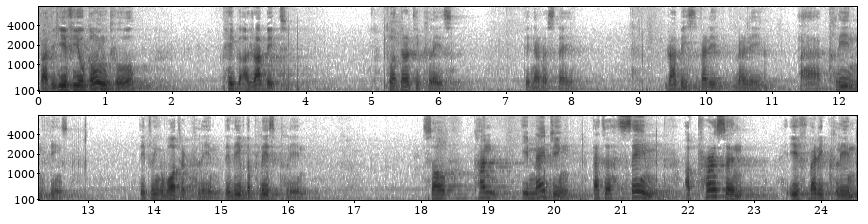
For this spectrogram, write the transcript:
But if you're going to take a rabbit to a dirty place, they never stay. Rabbits very, very uh, clean things. They drink water clean. They leave the place clean. So can imagine that the same a person if very clean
